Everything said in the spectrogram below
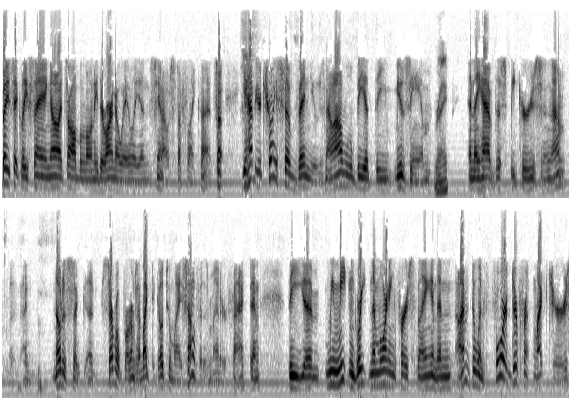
basically saying, "Oh, it's all baloney. There are no aliens," you know, stuff like that. So you have your choice of venues. Now, I will be at the museum, Right. and they have the speakers, and I'm, I notice uh, uh, several programs I'd like to go to myself, as a matter of fact, and. The um, we meet and greet in the morning first thing, and then I'm doing four different lectures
